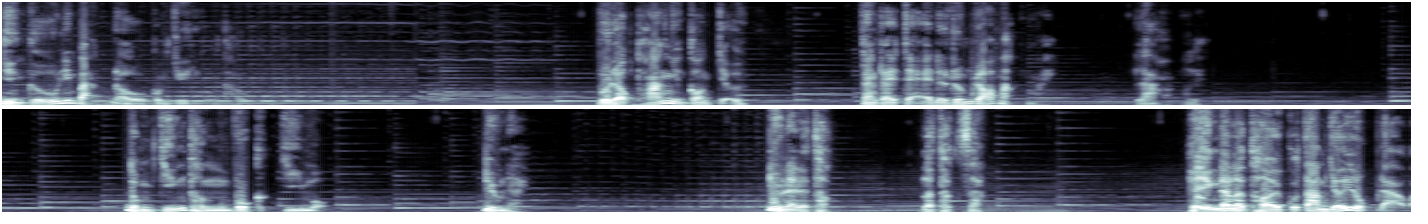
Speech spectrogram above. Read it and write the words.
nghiên cứu đến bạc đầu còn chưa hiểu thấu. Vừa đọc thoáng những con chữ, chàng trai trẻ đã rúm ró mặt mày, la hoảng lên. Đồng chiến thần vô cực di mộ. Điều này, điều này là thật, là thật sao? Hiện đang là thời của tam giới lục đạo.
